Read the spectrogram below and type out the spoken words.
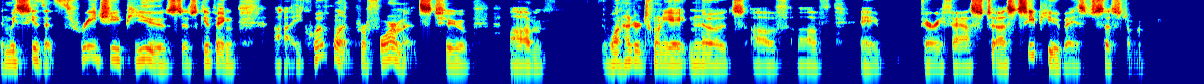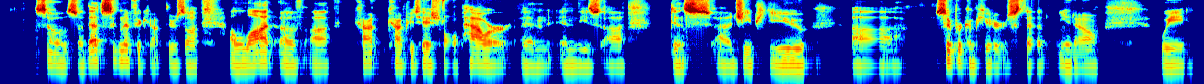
And we see that three GPUs is giving uh, equivalent performance to um, 128 nodes of, of a very fast uh, CPU-based system. So, so that's significant. There's a, a lot of uh, co computational power in, in these uh, dense uh, GPU uh, supercomputers that, you know, we,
